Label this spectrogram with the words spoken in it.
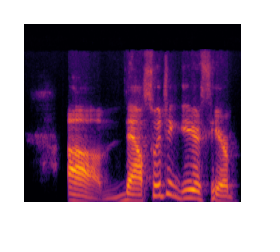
Um, now, switching gears here,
